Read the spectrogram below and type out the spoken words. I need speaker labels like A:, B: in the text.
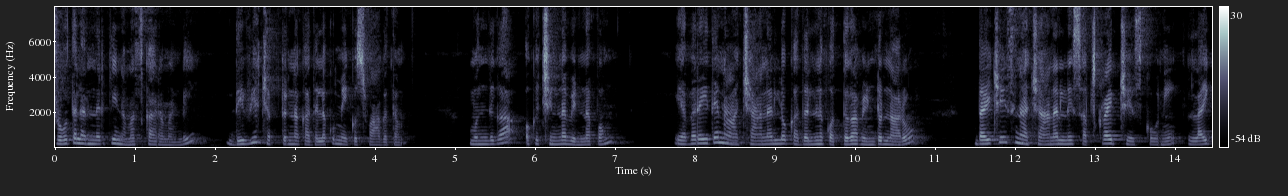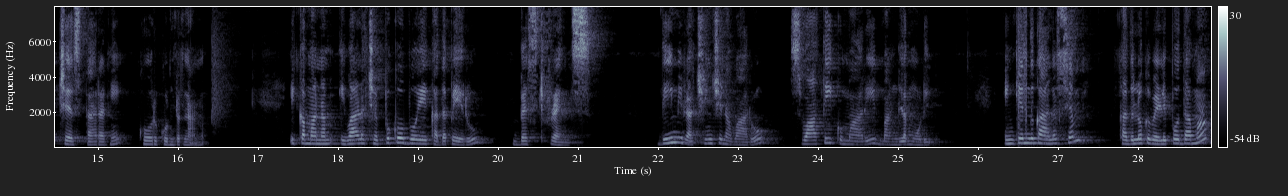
A: శ్రోతలందరికీ నమస్కారం అండి దివ్య చెప్తున్న కథలకు మీకు స్వాగతం. ముందుగా ఒక చిన్న విన్నపం. ఎవరైతే నా ఛానల్లో కథలను కొత్తగా వింటున్నారో దయచేసి నా ఛానల్ని సబ్స్క్రైబ్ చేసుకొని లైక్ చేస్తారని కోరుకుంటున్నాను. ఇక మనం ఇవాళ చెప్పుకోబోయే కథ పేరు బెస్ట్ ఫ్రెండ్స్. దీన్ని రచించిన వారు స్వాతి కుమారి బండ్లమూడి. ఇంకెందుకు ఆలస్యం? కథలోకి వెళ్ళిపోదామా?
